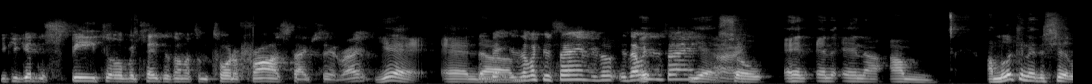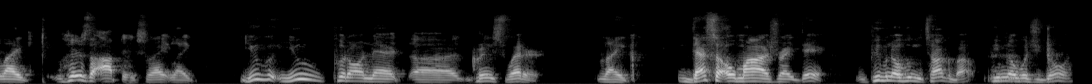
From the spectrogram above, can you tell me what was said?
you could get the speed to overtake us on some Tour de France type shit, right? Yeah, and is, that um, what you're saying? Is that, is that what you're saying? Yeah. All so right. and and and uh, I'm I'm looking at the shit like here's the optics, right? Like you you put on that uh, green sweater, like that's an homage right there. People know who you talk about. People mm-hmm. know what you're doing.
